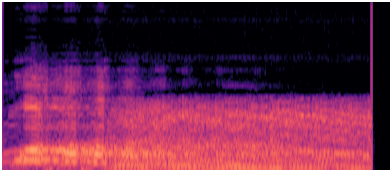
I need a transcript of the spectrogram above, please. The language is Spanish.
Yeah,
